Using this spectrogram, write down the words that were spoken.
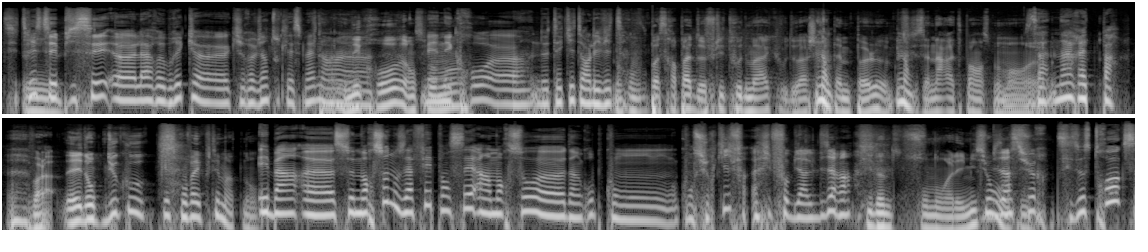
C'est triste, Et- et puis c'est euh, la rubrique euh, qui revient toutes les semaines. hein, Les nécros en ce les moment. nécros de Take It or Leave It. Donc on vous passera pas de Fleetwood Mac ou de Non. Temple parce Non. que ça n'arrête pas en ce moment. Ça n'arrête pas. voilà. Et donc du coup, qu'est-ce qu'on va écouter maintenant? Eh ben, ce morceau nous a fait penser à un morceau d'un groupe qu'on qu'on surkiffe, il faut bien le dire. hein. Qui donne son nom à l'émission Bien aussi. sûr, c'est The Strokes.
